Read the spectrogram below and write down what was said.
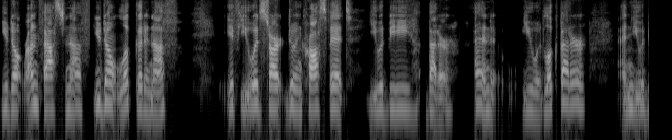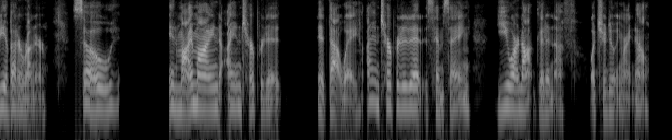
You don't run fast enough. You don't look good enough. If you would start doing CrossFit, you would be better and you would look better and you would be a better runner. So, in my mind, I interpreted it that way. I interpreted it as him saying, You are not good enough, what you're doing right now.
